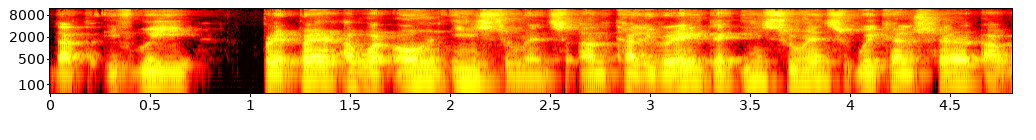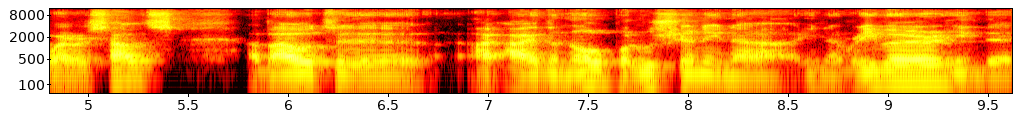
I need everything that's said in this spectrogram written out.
that if we prepare our own instruments and calibrate the instruments, we can share our results about, uh, I, I, don't know, pollution in a, in a river, in the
